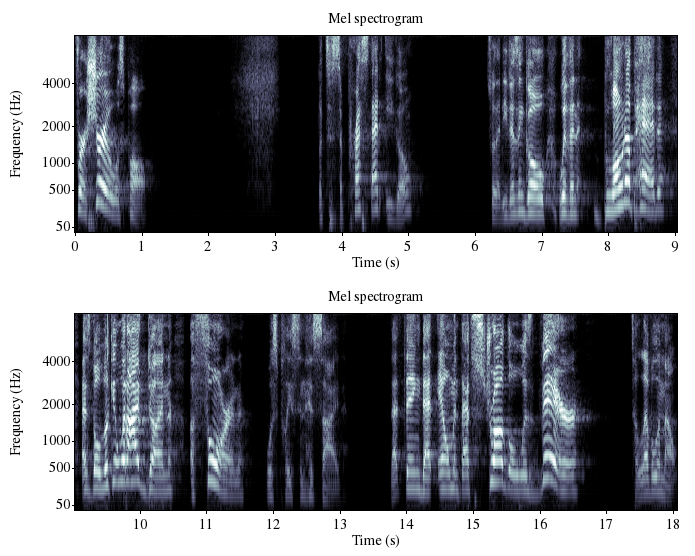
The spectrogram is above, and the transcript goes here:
For sure, it was Paul. But to suppress that ego, so that he doesn't go with a blown up head as though, look at what I've done, a thorn was placed in his side. That thing, that ailment, that struggle was there to level him out.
